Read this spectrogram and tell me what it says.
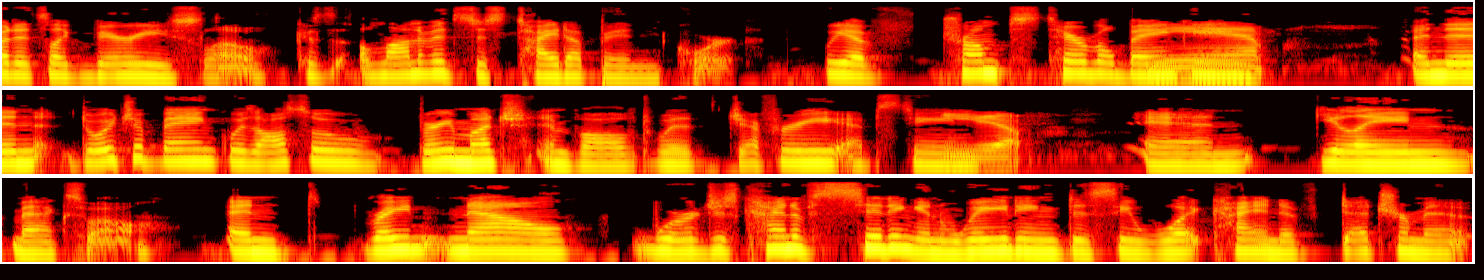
but it's like very slow because a lot of it's just tied up in court. We have Trump's terrible banking, Yep. and then Deutsche Bank was also very much involved with Jeffrey Epstein Yep. and Ghislaine Maxwell. And right now, we're just kind of sitting and waiting to see what kind of detriment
